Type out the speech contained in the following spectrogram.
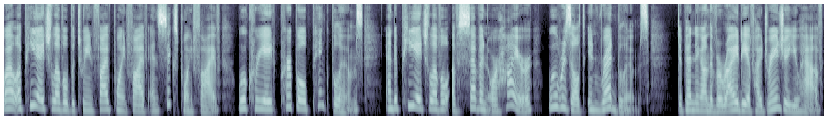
while a pH level between 5.5 and 6.5 will create purple pink blooms, and a pH level of 7 or higher will result in red blooms. Depending on the variety of hydrangea you have,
